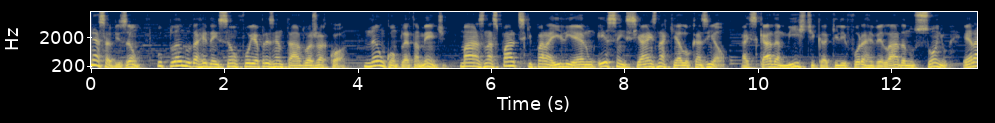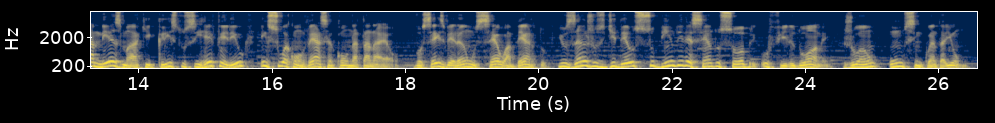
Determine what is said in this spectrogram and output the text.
Nessa visão, o plano da redenção foi apresentado a Jacó. Não completamente, mas nas partes que para ele eram essenciais naquela ocasião. A escada mística que lhe fora revelada no sonho era a mesma a que Cristo se referiu em sua conversa com Natanael. Vocês verão o céu aberto e os anjos de Deus subindo e descendo sobre o Filho do Homem. João 1:51.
